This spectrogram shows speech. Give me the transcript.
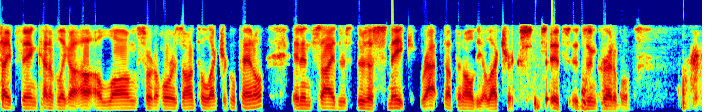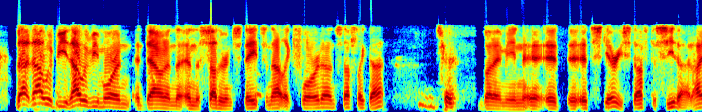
type thing, kind of like a, a long sort of horizontal electrical panel, and inside there's there's a snake wrapped up in all the electrics. It's it's it's incredible. That that would be that would be more in, down in the in the southern states and not like Florida and stuff like that. Sure but I mean, it, it, it's scary stuff to see that. I,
